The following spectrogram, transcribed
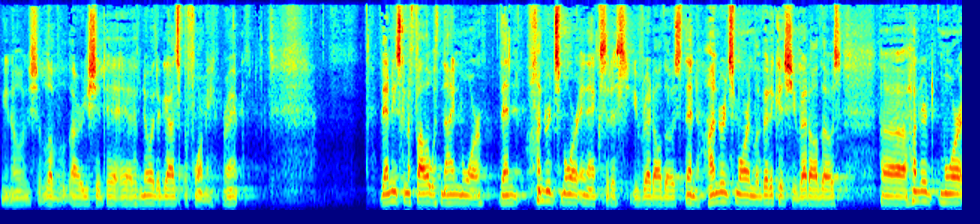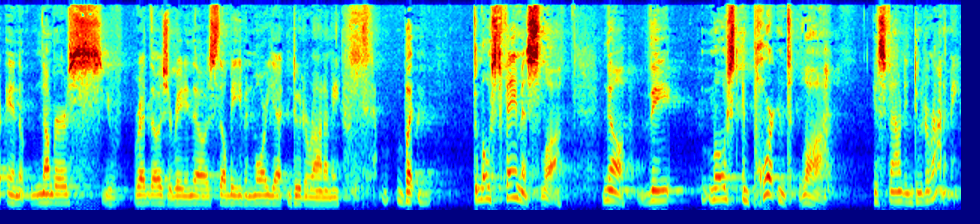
You know, you should love, or you should have no other gods before me, right? Then he's going to follow with nine more. Then hundreds more in Exodus. You've read all those. Then hundreds more in Leviticus. You've read all those. Uh, hundred more in Numbers. You've read those. You're reading those. There'll be even more yet in Deuteronomy. But the most famous law. No, the most important law is found in Deuteronomy.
